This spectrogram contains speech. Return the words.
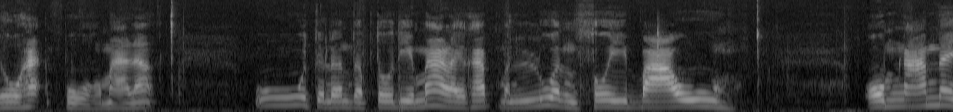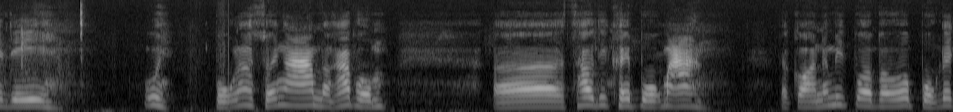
ดูฮะปลูกออกมาแล้ว อู้เจริญเติบโตดีมากเลยครับ มันล้วนซุยเบา อมน้ำได้ดี อุ้ยปลูกแล้วสวยงามนะครับผมเอ่อเท่าที่เคยปลูกมา แต่ก่อนนะมิตรปปปลูกได้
